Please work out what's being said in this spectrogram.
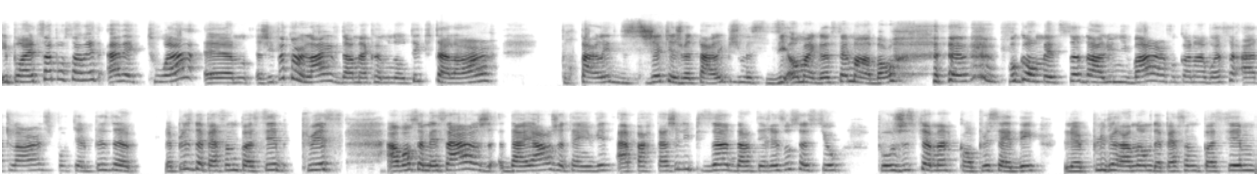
Et pour être 100% honnête avec toi, euh, j'ai fait un live dans ma communauté tout à l'heure pour parler du sujet que je vais te parler, puis je me suis dit, oh my god, c'est tellement bon, faut qu'on mette ça dans l'univers, faut qu'on envoie ça à large pour que le plus de le plus de personnes possible puissent avoir ce message. D'ailleurs, je t'invite à partager l'épisode dans tes réseaux sociaux pour justement qu'on puisse aider le plus grand nombre de personnes possible.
